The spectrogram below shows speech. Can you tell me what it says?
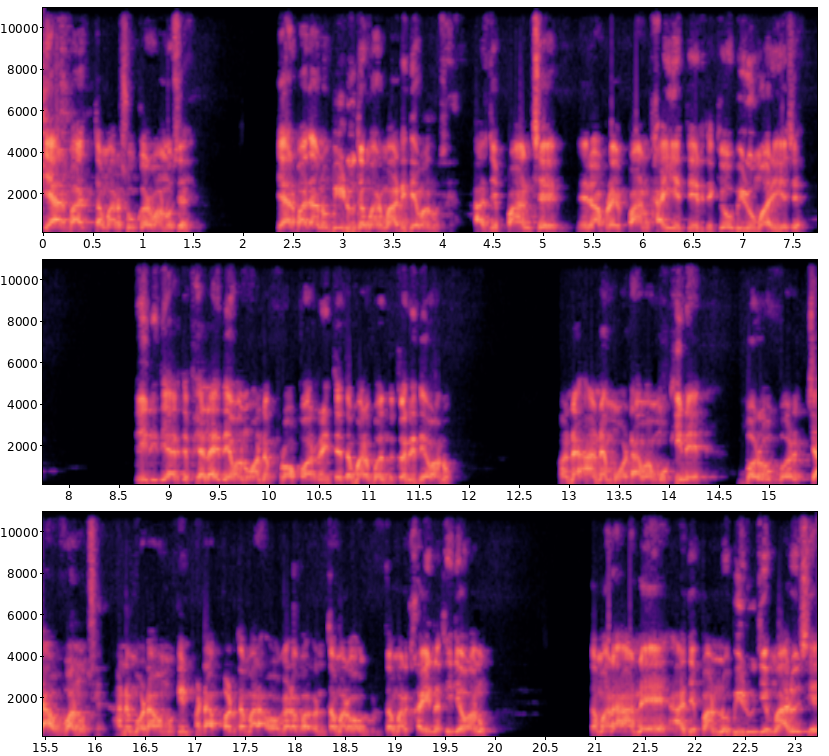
ત્યારબાદ તમારે શું કરવાનું છે? ત્યારબાદ આનું બીડું તમારે મારી દેવાનું છે. આ જે પાન છે, એ આપણે પાન ખાઈએ તે રીતે કેવું બીડું મારીએ છીએ? એ રીતે આ રીતે ફેલાઈ દેવાનું અને પ્રોપર રીતે તમારે બંધ કરી દેવાનું. અને આને મોઢામાં મૂકીને બરોબર ચાવવાનું છે. આને મોઢામાં મૂકીને ફટાફટ તમારે ઓગળ તમારે તમારે ખાઈ નથી જવાનું. તમારે આને આ જે પાનનું બીડું જે માર્યું છે,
